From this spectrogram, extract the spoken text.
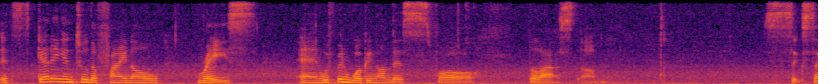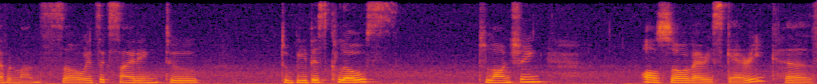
it's getting into the final race, and we've been working on this for the last um, six, seven months. So it's exciting to to be this close to launching. Also very scary because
